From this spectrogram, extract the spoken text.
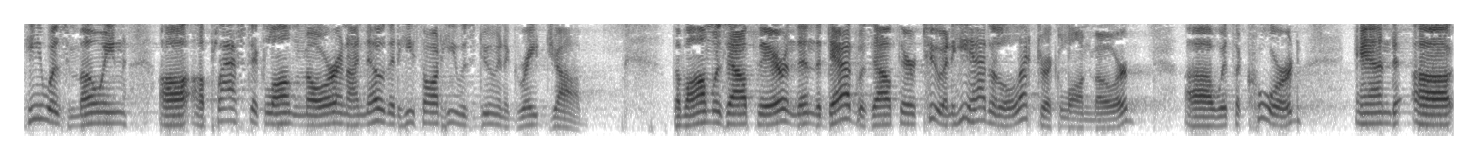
he was mowing uh, a plastic lawnmower, and I know that he thought he was doing a great job. The mom was out there, and then the dad was out there too, and he had an electric lawnmower uh, with a cord, and uh,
